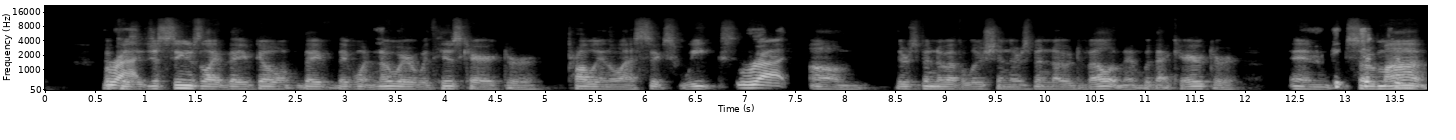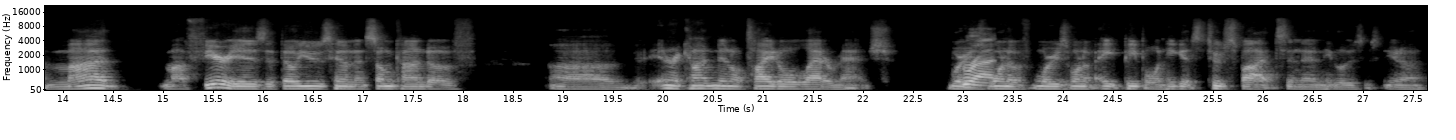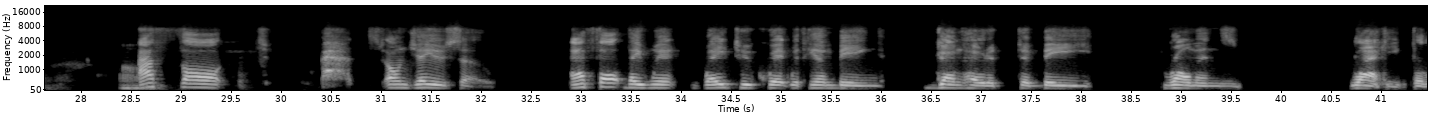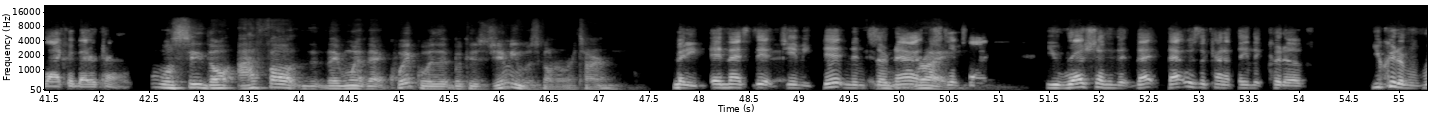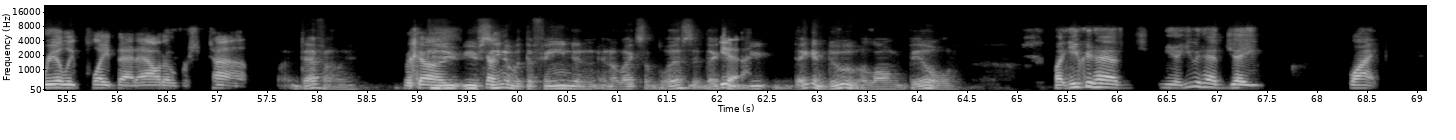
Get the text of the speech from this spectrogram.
because Right. it just seems like they've go they've they've went nowhere with his character probably in the last six weeks. Right. Um, there's been no evolution. There's been no development with that character, and so my my my fear is that they'll use him in some kind of uh intercontinental title ladder match where Right. he's one of where he's one of eight people and he gets two spots and then he loses you know um, I thought on Jey Uso, I thought they went way too quick with him being gung ho to, to be Roman's lackey, for lack of a better term. Well see though i thought that they went that quick with it because jimmy was going to return But he, and that's eh, it. Jimmy didn't, and so eh, now it Right. just looks like you rush something that that that was the kind of thing that could have you could have really played that out over some time uh, Definitely. because you, you've seen it with the fiend and, and alexa bliss they can Yeah. you, they can do a long build Like you could have, you know, you could have Jay, like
